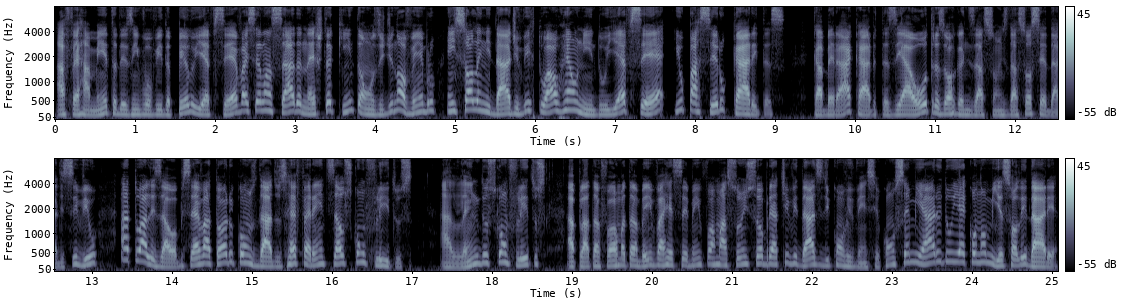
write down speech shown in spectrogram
A ferramenta desenvolvida pelo IFCE vai ser lançada nesta quinta, 11 de novembro, em solenidade virtual reunindo o IFCE e o parceiro Caritas. Caberá a Caritas e a outras organizações da sociedade civil atualizar o observatório com os dados referentes aos conflitos. Além dos conflitos, a plataforma também vai receber informações sobre atividades de convivência com o semiárido e economia solidária.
